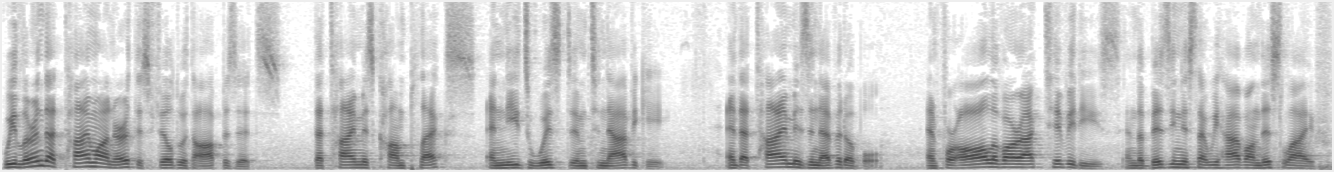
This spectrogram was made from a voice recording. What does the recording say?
we learn that time on earth is filled with opposites, that time is complex and needs wisdom to navigate, and that time is inevitable. And for all of our activities and the busyness that we have on this life,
